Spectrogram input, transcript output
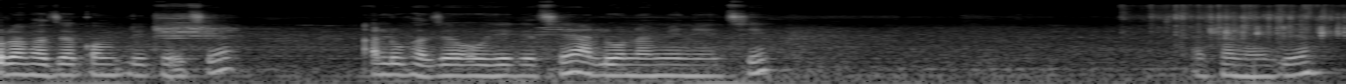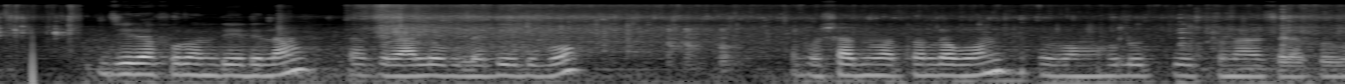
বড়া ভাজা কমপ্লিট হয়েছে। আলু ভাজা হয়ে গেছে। আলুও নামিয়ে নিয়েছি। এখন এই যে জিরা ফোড়ন দিয়ে দিলাম। তারপর আলুগুলো দিয়ে দিব। তারপর স্বাদ মতো লবণ এবং হলুদ দিয়ে একটু নাড়াচাড়া করব।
